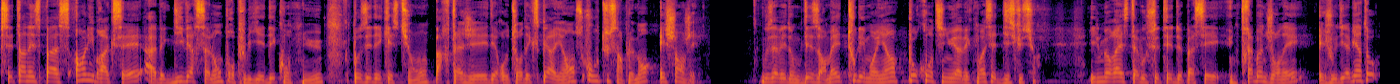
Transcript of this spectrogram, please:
C'est un espace en libre accès avec divers salons pour publier des contenus, poser des questions, partager des retours d'expérience ou tout simplement échanger. Vous avez donc désormais tous les moyens pour continuer avec moi cette discussion. Il me reste à vous souhaiter de passer une très bonne journée et je vous dis à bientôt.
